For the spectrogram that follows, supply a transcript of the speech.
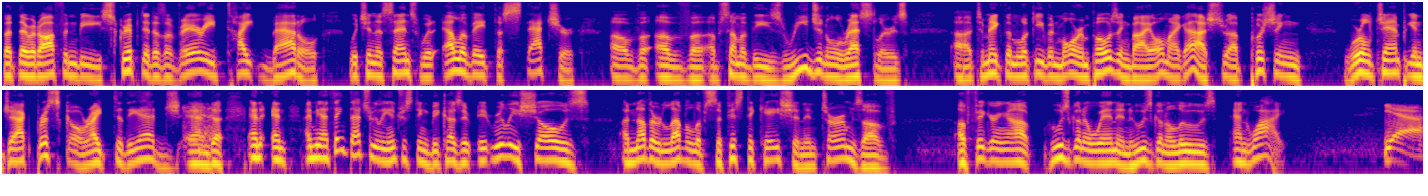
but there would often be scripted as a very tight battle, which in a sense would elevate the stature of of uh, of some of these regional wrestlers uh, to make them look even more imposing by oh my gosh, uh, pushing world champion Jack Brisco right to the edge. And uh, and and I mean, I think that's really interesting because it, it really shows another level of sophistication in terms of of figuring out who's going to win and who's going to lose and why. Yeah.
